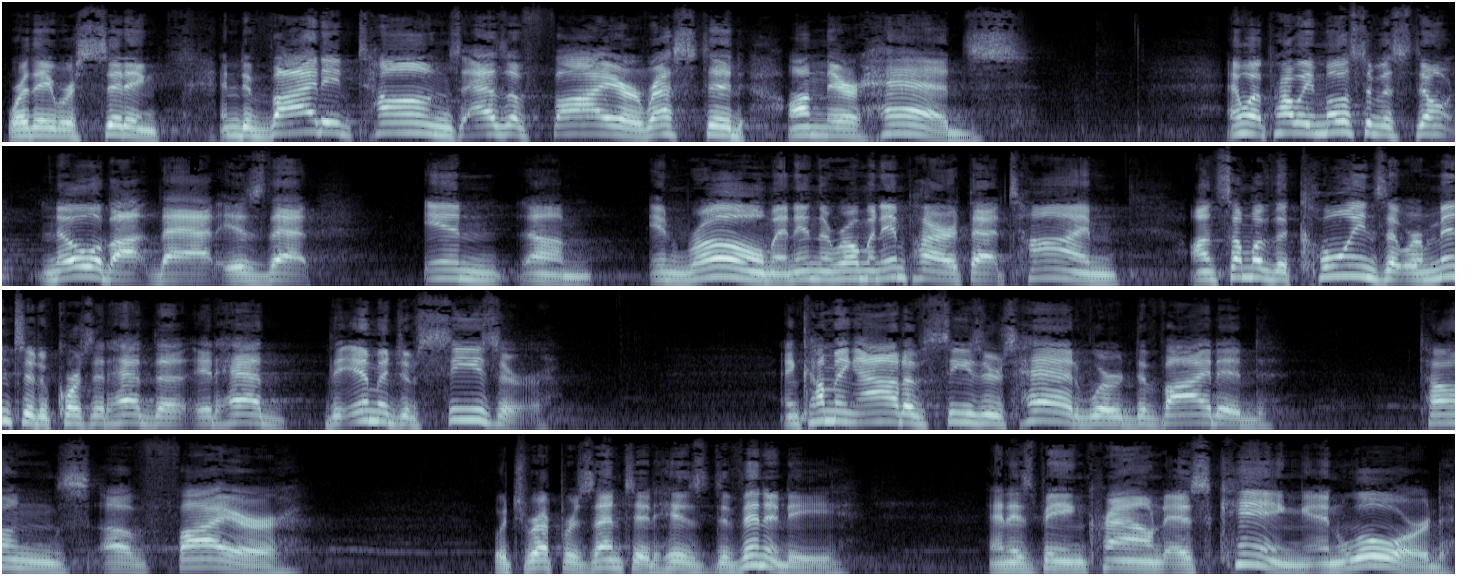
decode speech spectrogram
where they were sitting. And divided tongues as of fire rested on their heads. And what probably most of us don't know about that is that in, um, in Rome and in the Roman Empire at that time, on some of the coins that were minted, of course, it had the, it had the image of Caesar. And coming out of Caesar's head were divided tongues of fire, which represented his divinity and is being crowned as king and Lord.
